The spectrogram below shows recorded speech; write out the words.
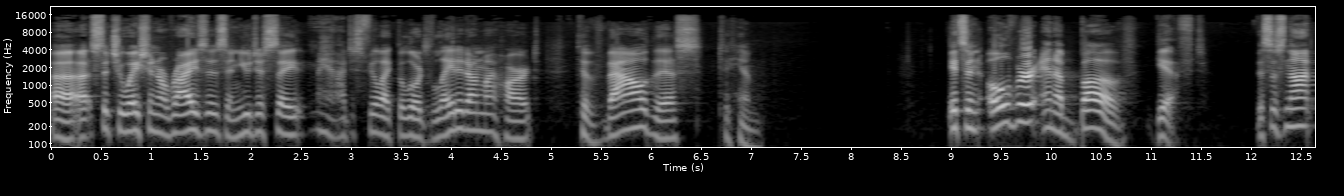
uh, situation arises, and you just say, Man, I just feel like the Lord's laid it on my heart to vow this to Him. It's an over and above gift. This is not,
